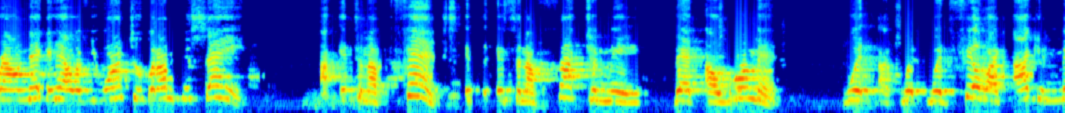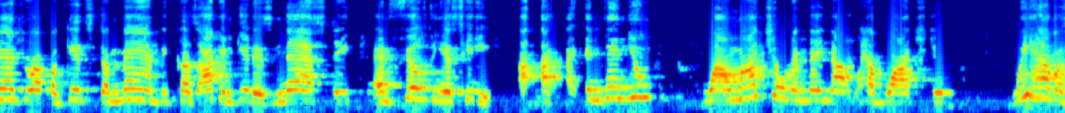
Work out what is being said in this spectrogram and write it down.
around naked hell if you want to, but I'm just saying it's an offense. It's, it's an affront to me that a woman would, uh, would would feel like I can measure up against a man because I can get as nasty and filthy as he. I, I, and then you, while my children may not have watched it, we have a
